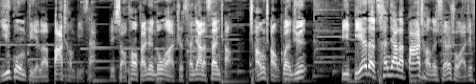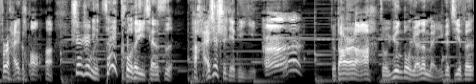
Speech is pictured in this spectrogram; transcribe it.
一共比了八场比赛，这小胖樊振东啊只参加了三场，场场冠军，比别的参加了八场的选手啊这分还高啊！甚至你再扣他一千四，他还是世界第一。就当然了啊，就运动员的每一个积分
